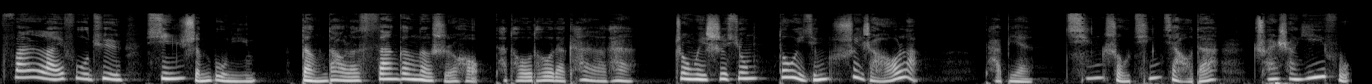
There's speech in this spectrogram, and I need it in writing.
翻来覆去，心神不宁。等到了三更的时候，他偷偷的看了看，众位师兄都已经睡着了，他便。轻手轻脚的穿上衣服，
